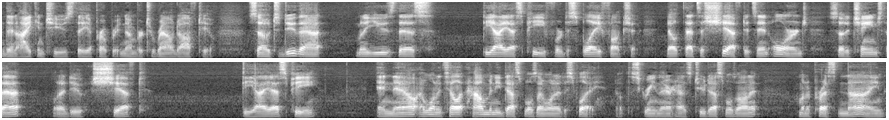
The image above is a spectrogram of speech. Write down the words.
then I can choose the appropriate number to round off to. So to do that, I'm going to use this DISP for display function. Note that's a shift, it's in orange. So to change that, I want to do shift DISP and now I want to tell it how many decimals I want to display. Note the screen there has two decimals on it. I'm going to press 9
